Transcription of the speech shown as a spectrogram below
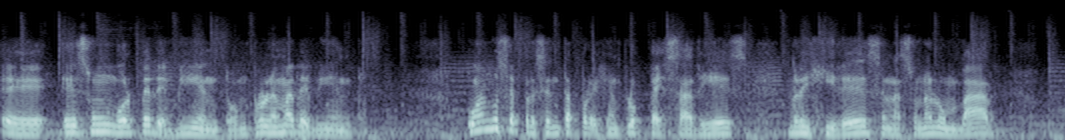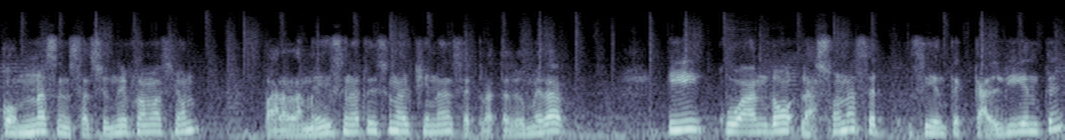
eh, es un golpe de viento, un problema de viento. Cuando se presenta, por ejemplo, pesadez, rigidez en la zona lumbar, con una sensación de inflamación, para la medicina tradicional china se trata de humedad. Y cuando la zona se siente caliente,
